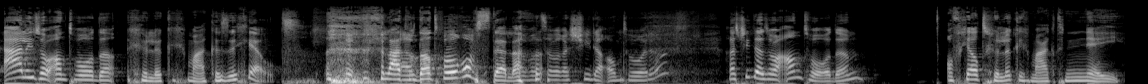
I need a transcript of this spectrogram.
Ali zou antwoorden, gelukkig maken ze geld. Laten we dat voorop stellen. En wat zou Rashida antwoorden? Rashida zou antwoorden, of geld gelukkig maakt? Nee,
